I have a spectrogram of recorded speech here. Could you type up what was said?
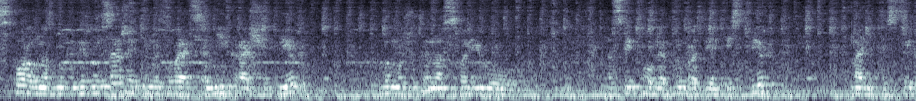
скоро у нас буде вірнісаж, який називається Мій кращий твір. Ви можете на свою на свій погляд вибрати якийсь твір, знайдете з цих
